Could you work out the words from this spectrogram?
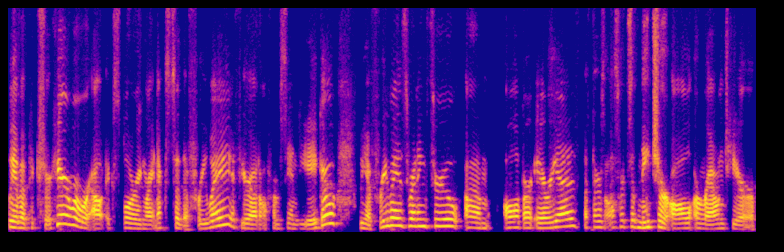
We have a picture here where we're out exploring right next to the freeway. If you're at all from San Diego, we have freeways running through um, all of our areas, but there's all sorts of nature all around here.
